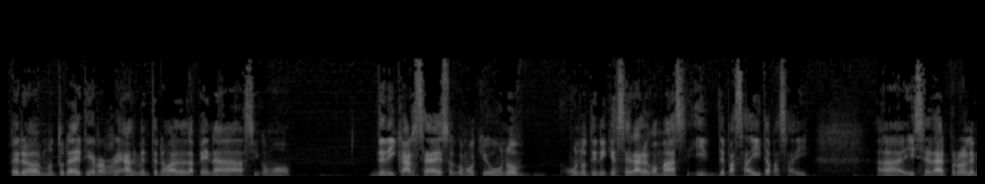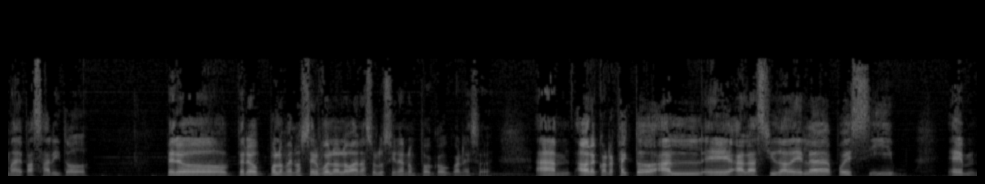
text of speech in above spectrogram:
pero en montura de tierra realmente no vale la pena así como dedicarse a eso, como que uno uno tiene que hacer algo más y de pasadita pasa ahí. Ah, y se da el problema de pasar y todo. Pero, pero por lo menos el vuelo lo van a solucionar un poco con eso. ahora, con respecto al, eh, a la ciudadela, pues sí. Em,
